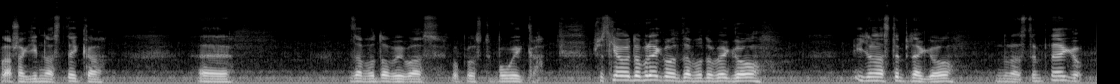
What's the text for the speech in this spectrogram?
wasza gimnastyka. E, zawodowy Was po prostu połyka. Wszystkiego dobrego od zawodowego i do następnego. Do następnego.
